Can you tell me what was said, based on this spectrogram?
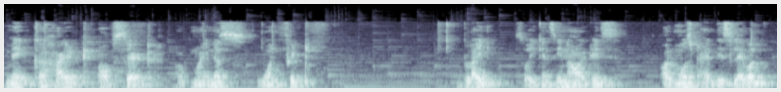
make a height offset of minus 1 feet. Apply. So you can see now it is almost at this level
